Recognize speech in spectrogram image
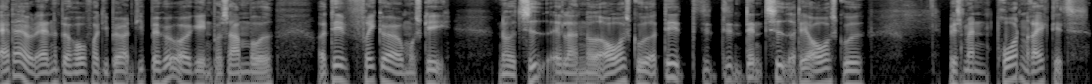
er der jo et andet behov for de børn. De behøver jo ikke en på samme måde. Og det frigør jo måske noget tid eller noget overskud. Og det, det, det, den tid og det overskud, hvis man bruger den rigtigt,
